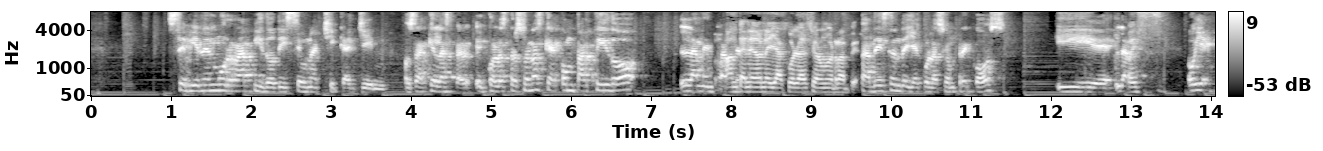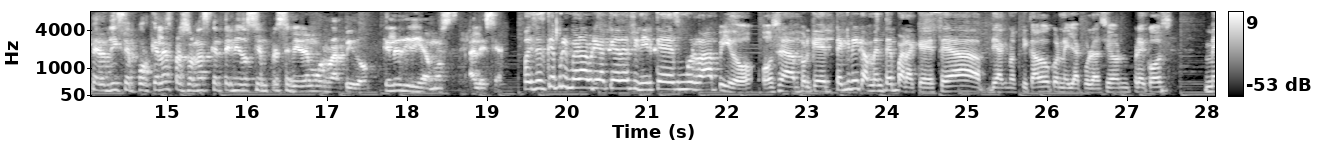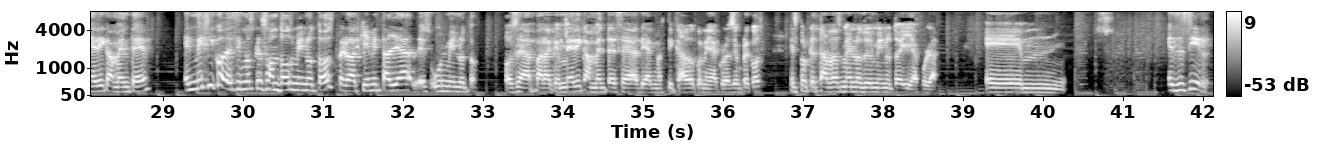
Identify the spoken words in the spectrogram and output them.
se vienen muy rápido, dice una chica Jim. O sea que las, eh, con las personas que ha compartido, lamentablemente. Han tenido una eyaculación muy rápida. Padecen de eyaculación precoz. Y eh, la, pues, Oye, pero dice, ¿por qué las personas que he tenido siempre se vienen muy rápido? ¿Qué le diríamos, Alesia? Pues es que primero habría que definir qué es muy rápido, o sea, porque técnicamente para que sea diagnosticado con eyaculación precoz médicamente, en México decimos que son dos minutos, pero aquí en Italia es un minuto. O sea, para que médicamente sea diagnosticado con eyaculación precoz, es porque tardas menos de un minuto en eyacular. Em, es decir,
